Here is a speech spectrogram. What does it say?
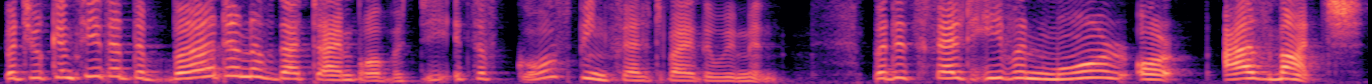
But you can see that the burden of that time poverty, it's of course being felt by the women, but it's felt even more or as much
